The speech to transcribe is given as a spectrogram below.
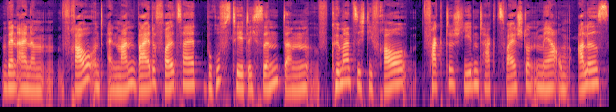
wenn eine Frau und ein Mann beide Vollzeit berufstätig sind, dann kümmert sich die Frau faktisch jeden Tag zwei Stunden mehr um alles,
